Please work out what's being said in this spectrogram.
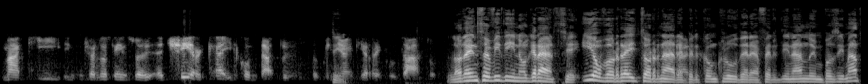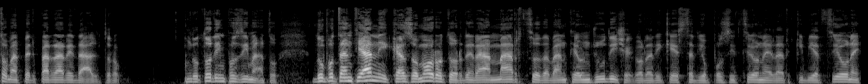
ma chi in un certo senso eh, cerca il contatto giusto, quindi Sì. anche il reclutato. Lorenzo Vidino, grazie. Io vorrei tornare Grazie. per concludere a Ferdinando Imposimato, ma per parlare d'altro. Dottore Imposimato, dopo tanti anni il caso Moro tornerà a marzo davanti a un giudice con la richiesta di opposizione all'archiviazione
